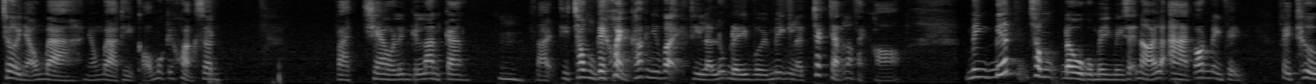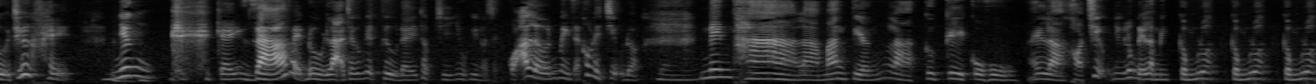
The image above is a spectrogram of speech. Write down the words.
chơi nhà ông bà nhà ông bà thì có một cái khoảng sân và trèo lên cái lan can ừ. đấy thì trong cái khoảnh khắc như vậy thì là lúc đấy với mình là chắc chắn là phải khó mình biết trong đầu của mình mình sẽ nói là à con mình phải phải thử chứ phải ừ. nhưng cái giá phải đổi lại cho cái việc thử đấy thậm chí nhiều khi nó sẽ quá lớn mình sẽ không thể chịu được ừ. nên thà là mang tiếng là cực kỳ cổ hủ hay là khó chịu nhưng lúc đấy là mình cấm luôn cấm luôn cấm luôn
